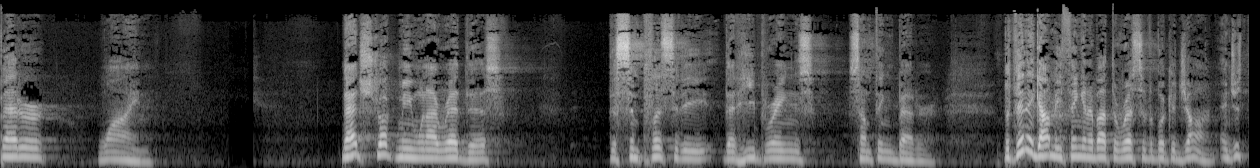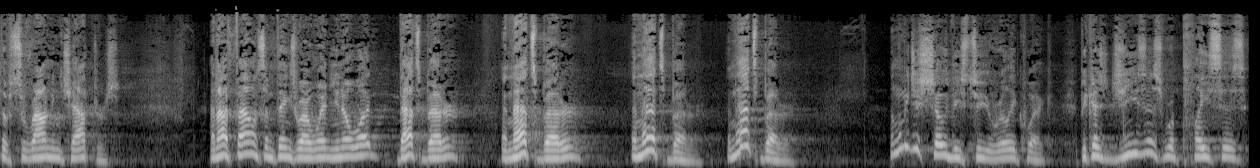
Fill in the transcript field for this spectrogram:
better wine. That struck me when I read this the simplicity that he brings something better. But then it got me thinking about the rest of the book of John and just the surrounding chapters. And I found some things where I went, you know what? That's better, and that's better, and that's better, and that's better. And let me just show these to you really quick. Because Jesus replaces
